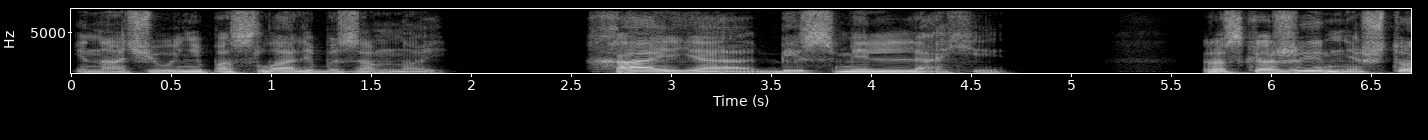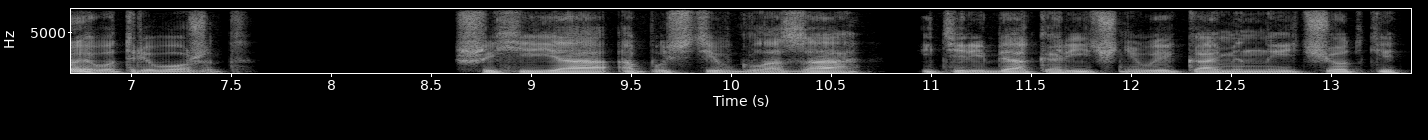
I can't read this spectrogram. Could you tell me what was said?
иначе вы не послали бы за мной. Хайя бисмилляхи. Расскажи мне, что его тревожит?» Шихия, опустив глаза и теребя коричневые каменные четки,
